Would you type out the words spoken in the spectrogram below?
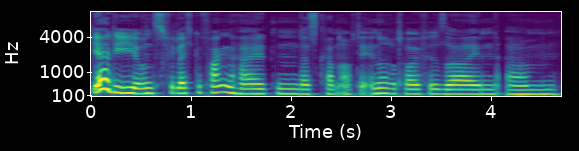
ja, die uns vielleicht gefangen halten. Das kann auch der innere Teufel sein. Ähm,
